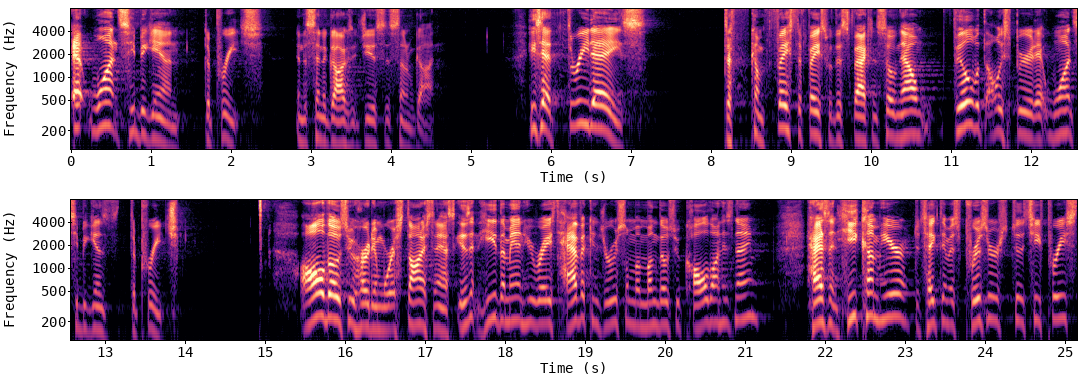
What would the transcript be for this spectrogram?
at once he began to preach in the synagogues that Jesus is the Son of God. He's had three days to come face to face with this fact. And so now, filled with the Holy Spirit, at once he begins to preach. All those who heard him were astonished and asked, Isn't he the man who raised havoc in Jerusalem among those who called on his name? Hasn't he come here to take them as prisoners to the chief priest?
